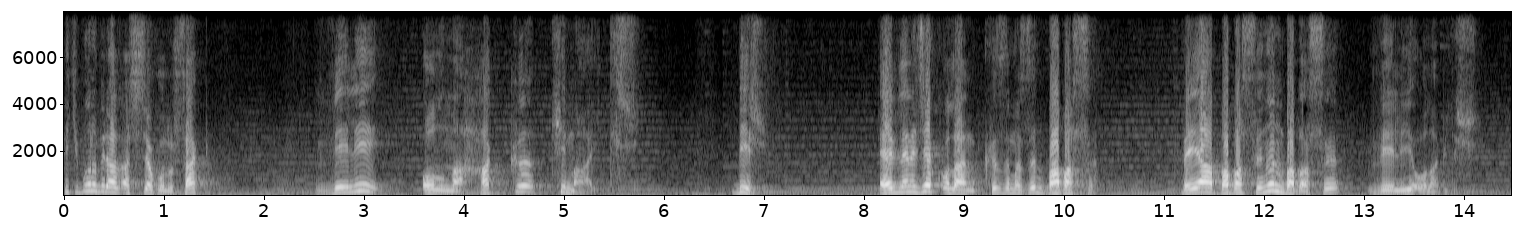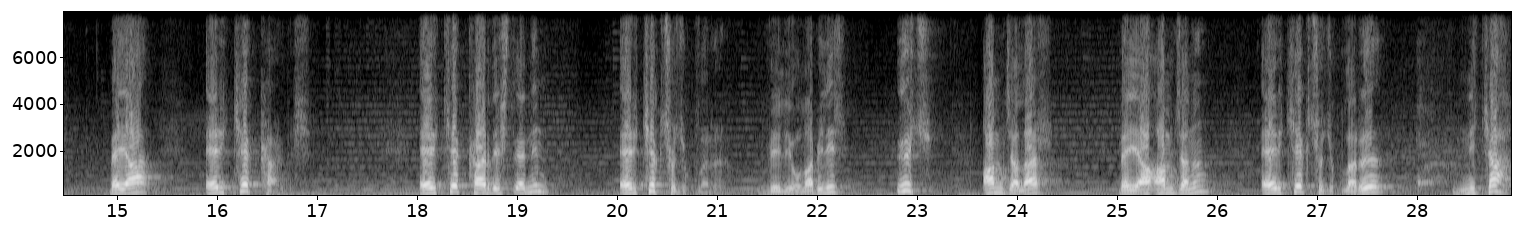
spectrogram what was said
Peki bunu biraz açacak olursak veli olma hakkı kime aittir? Bir, evlenecek olan kızımızın babası veya babasının babası veli olabilir. Veya erkek kardeş. Erkek kardeşlerinin erkek çocukları veli olabilir. Üç, amcalar veya amcanın erkek çocukları nikah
